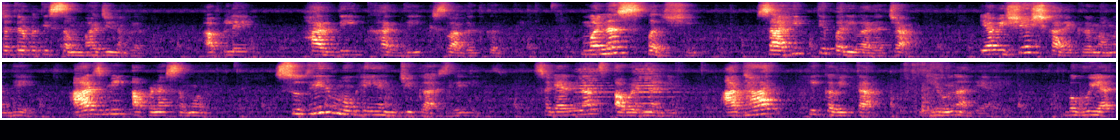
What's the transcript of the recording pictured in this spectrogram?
छत्रपती संभाजीनगर आपले हार्दिक हार्दिक स्वागत करते. मनस्पर्शी साहित्य परिवाराच्या या विशेष कार्यक्रमामध्ये आज मी आपणासमोर सुधीर मोघे यांची गाजलेली सगळ्यांनाच आवडणारी आधार ही कविता घेऊन आले आहे. बघूयात.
